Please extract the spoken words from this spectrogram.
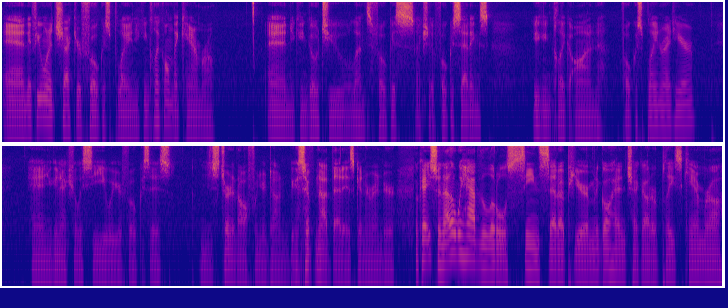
And if you want to check your focus plane, you can click on the camera and you can go to lens focus, actually focus settings. You can click on focus plane right here and you can actually see where your focus is. And just turn it off when you're done because if not, that is going to render. Okay, so now that we have the little scene set up here, I'm going to go ahead and check out our place camera.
